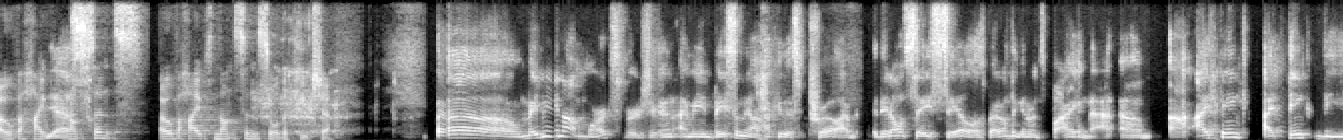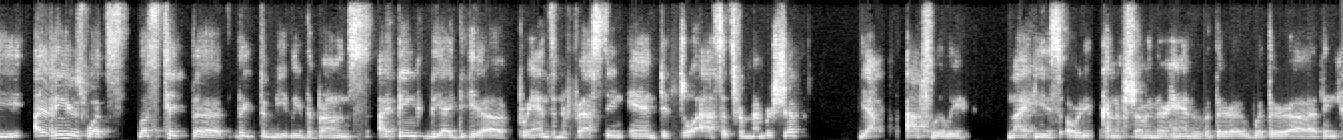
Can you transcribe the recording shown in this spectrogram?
overhyped yes. nonsense, overhyped nonsense, or the future. Oh, maybe not Mark's version. I mean, based on the Oculus Pro, I'm, they don't say sales, but I don't think anyone's buying that. Um, I, I, think I think the I think here's what's let's take the the, the meat, leave the bones. I think the idea of brands investing in digital assets for membership yeah, absolutely. Nike's already kind of showing their hand with their with their uh, I think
